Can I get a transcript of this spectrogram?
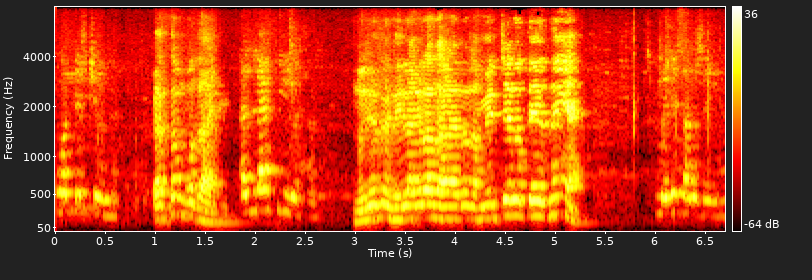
बहुत टेस्टी बना। कसम खुदा की। अल्लाह की कसम। मुझे तो नहीं लग रहा था मैं तो मिर्चे तो तेज नहीं है। मेरे साथ सही है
